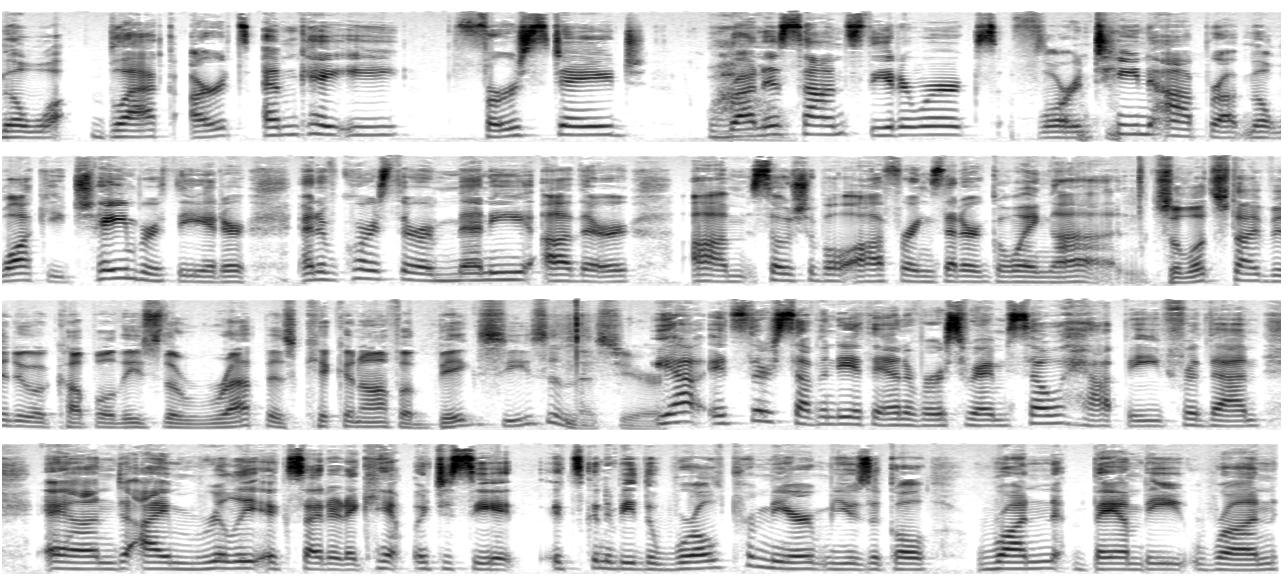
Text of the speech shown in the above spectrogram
Milwa- Black Arts MKE, First Stage. Renaissance Theater Works, Florentine Opera, Milwaukee Chamber Theater, and of course, there are many other um, sociable offerings that are going on. So let's dive into a couple of these. The Rep is kicking off a big season this year. Yeah, it's their 70th anniversary. I'm so happy for them. And I'm really excited. I can't wait to see it. It's going to be the world premiere musical, Run Bambi Run.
